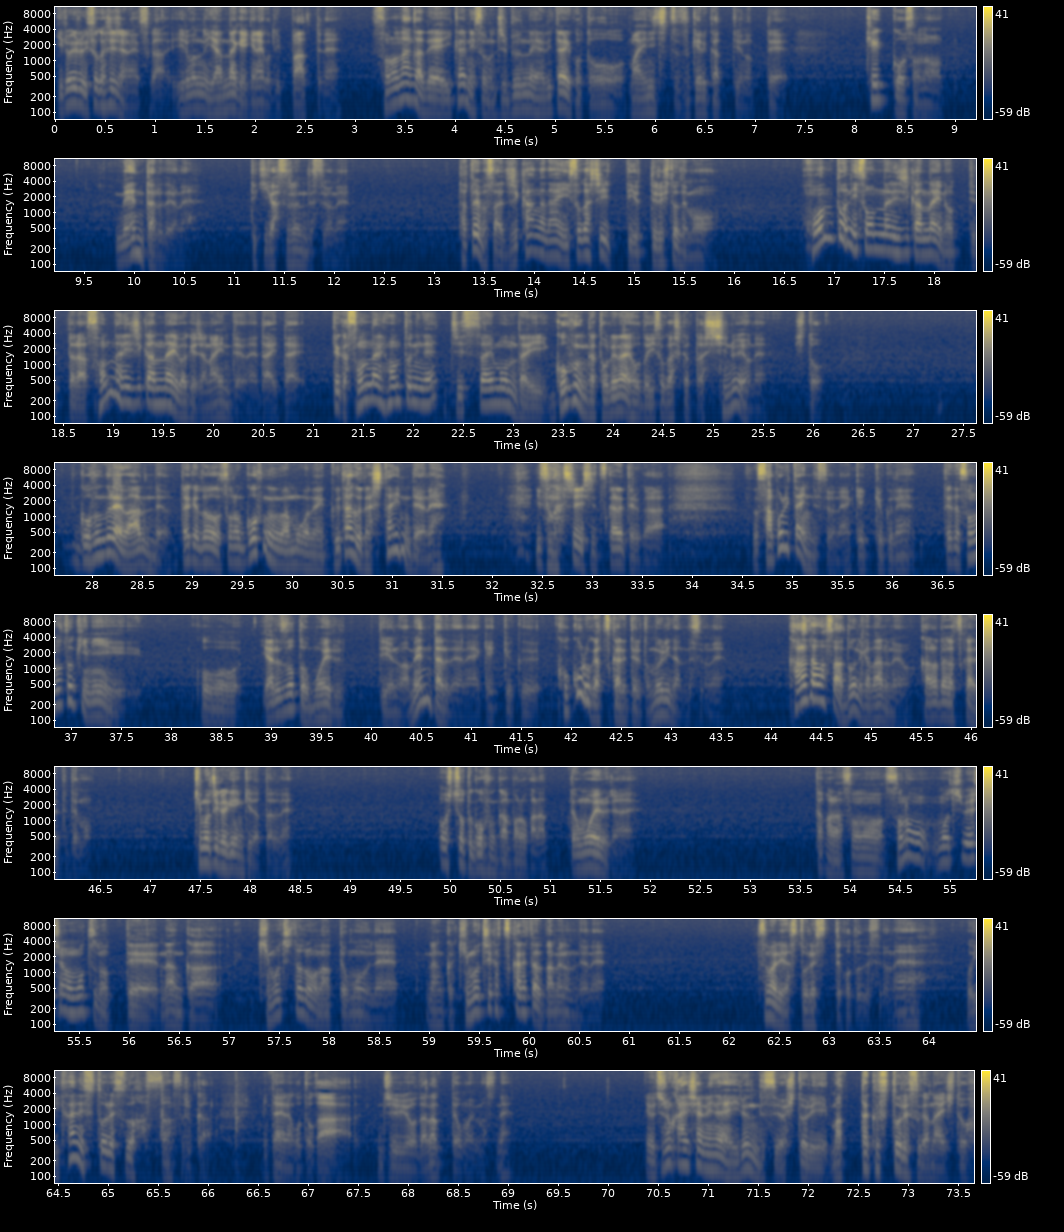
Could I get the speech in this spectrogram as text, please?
いろいろ忙しいじゃないですか。いろんなやんなきゃいけないこといっぱいあってね。その中でいかにその自分のやりたいことを毎日続けるかっていうのって結構そのメンタルだよね。って気がするんですよね。例えばさ時間がない忙しいって言ってる人でも本当にそんなに時間ないのって言ったらそんなに時間ないわけじゃないんだよね大体。っていうかそんなに本当にね実際問題5分が取れないほど忙しかったら死ぬよね人。5分ぐらいはあるんだよ。だけどその5分はもうねグダグダしたいんだよね。忙しいし疲れてるから。サボりたいんですよね結局ね。だからその時にこうやるぞと思えるっていうのはメンタルだよね結局。心が疲れてると無理なんですよね。体はさどうにかなるのよ。体が疲れてても。気持ちが元気だったらね。よしちょっと5分頑張ろうかなって思えるじゃない。だからそのそのモチベーションを持つのってなんか気持ちだろうなって思うね。なんか気持ちが疲れたらダメなんだよね。つまりはストレスってことですよね。いかにストレスを発散するか。みたいなことが重要だなって思いますね。うちの会社にねいるんですよ。一人。全くストレスがない人。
